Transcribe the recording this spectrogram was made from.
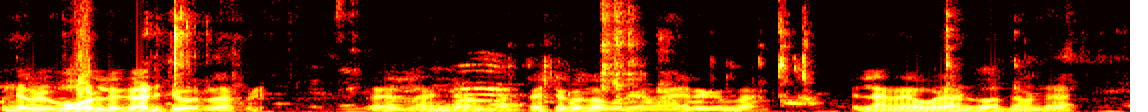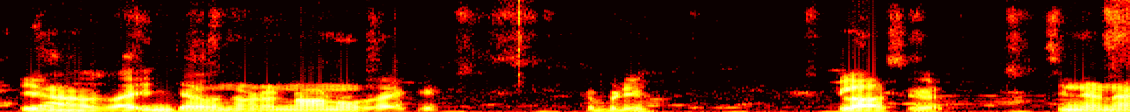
இந்த இப்படி போல்டுக்கு அடித்து விடுறது அப்படி. இதெல்லாம் இங்கே வந்தால் பெற்றுக்கொள்ளக்கூடிய மாதிரி இருக்குங்க எல்லாமே எவ்வளோன்னு பார்த்தோம்னா இருநூறுரூவா இங்கே வந்தோடனே நானூறுரூவாய்க்கு இப்படி கிளாஸுகள் சின்னன்னா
